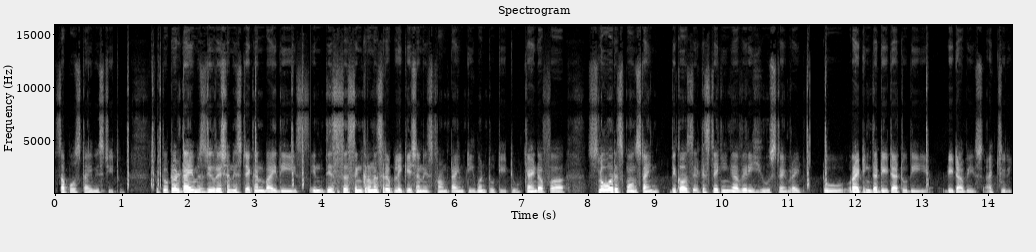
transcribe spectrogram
Suppose time is t2 so total times duration is taken by the in this uh, synchronous replication is from time t1 to t2 kind of a slower response time because it is taking a very huge time right to writing the data to the database actually.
